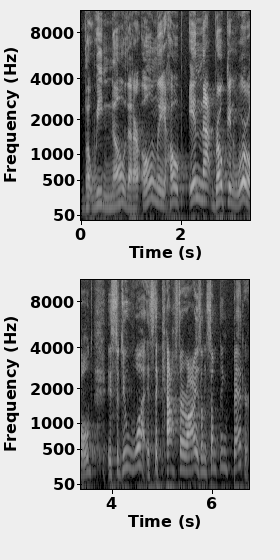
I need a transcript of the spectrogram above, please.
But we know that our only hope in that broken world is to do what? It's to cast our eyes on something better.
